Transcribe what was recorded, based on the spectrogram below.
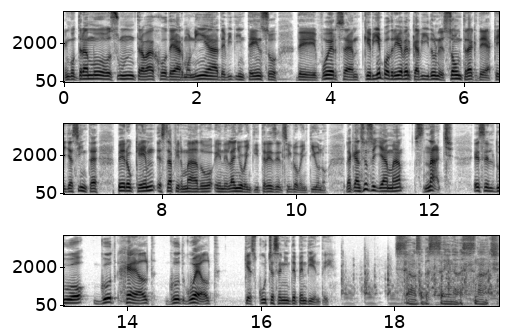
encontramos un trabajo de armonía, de beat intenso, de fuerza, que bien podría haber cabido en el soundtrack de aquella cinta, pero que está firmado en el año 23 del siglo XXI. La canción se llama Snatch. Es el dúo Good Health, Good Wealth que escuchas en Independiente. Sounds like a scene at a snatch.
